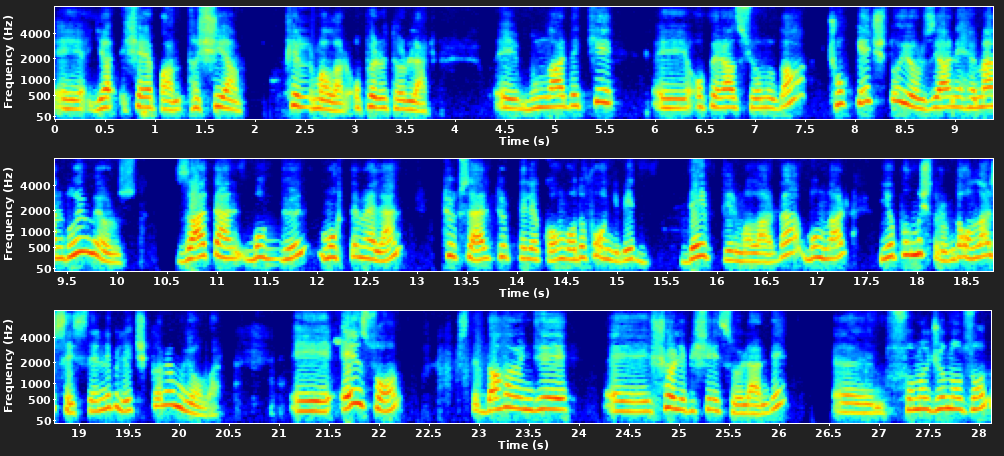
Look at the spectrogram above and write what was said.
e, ya, şey yapan, taşıyan firmalar, operatörler. E, bunlardaki e, operasyonu da çok geç duyuyoruz. Yani hemen duymuyoruz. Zaten bugün muhtemelen Türksel, Türk Telekom, Vodafone gibi dev firmalarda bunlar yapılmış durumda. Onlar seslerini bile çıkaramıyorlar. Ee, en son işte daha önce e, şöyle bir şey söylendi. Ee, sunucunuzun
